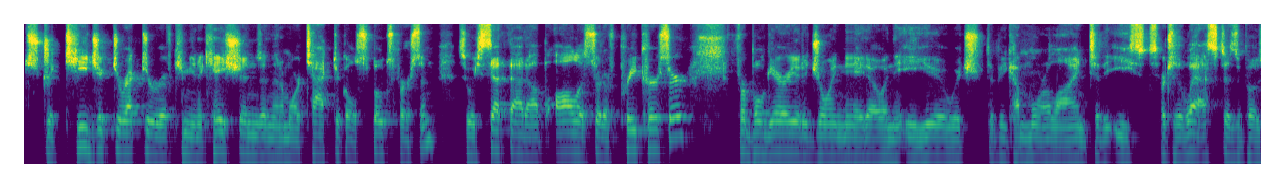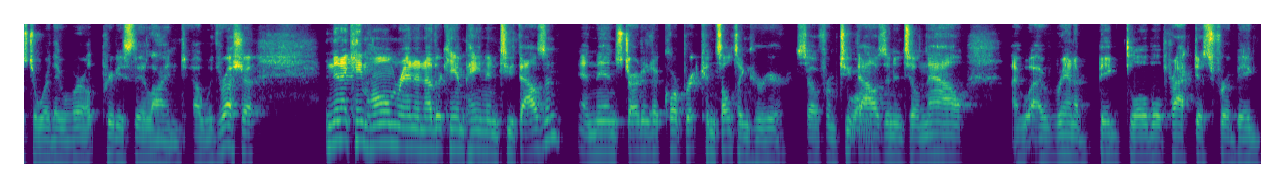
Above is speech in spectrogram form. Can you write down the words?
strategic director of communications and then a more tactical spokesperson. So we set that up all as sort of precursor for Bulgaria to join NATO and the EU, which to become more aligned to the east or to the west as opposed to where they were previously aligned uh, with Russia. And then I came home, ran another campaign in 2000, and then started a corporate consulting career. So from 2000 wow. until now, I, I, ran a big global practice for a big,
